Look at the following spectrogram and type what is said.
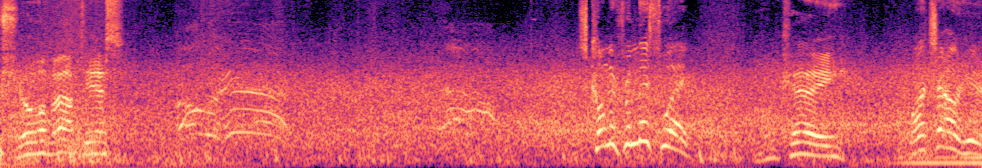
You sure about this? It's coming from this way. Okay. Watch out here.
